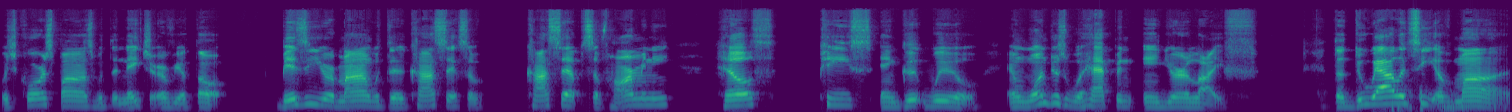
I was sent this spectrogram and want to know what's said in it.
which corresponds with the nature of your thought. Busy your mind with the concepts of concepts of harmony, health, peace, and goodwill, and wonders will happen in your life. The duality of mind.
